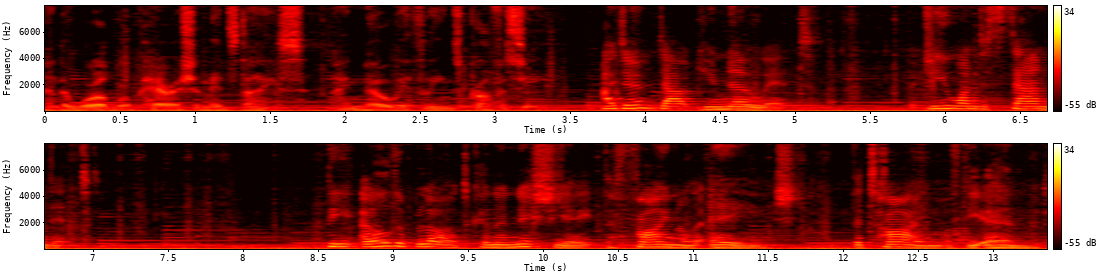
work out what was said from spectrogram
And the world will perish amidst ice. I know Ithlinne's prophecy. I don't doubt you know it. But do you understand it? The Elder Blood can initiate the final age, the time of the end.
